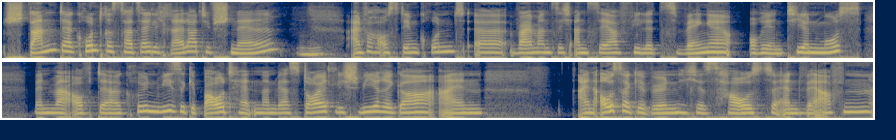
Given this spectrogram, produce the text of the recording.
stand der Grundriss tatsächlich relativ schnell. Mhm. Einfach aus dem Grund, äh, weil man sich an sehr viele Zwänge orientieren muss. Wenn wir auf der grünen Wiese gebaut hätten, dann wäre es deutlich schwieriger, ein, ein außergewöhnliches Haus zu entwerfen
